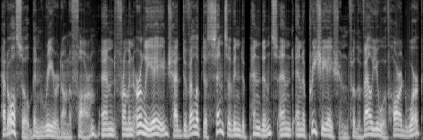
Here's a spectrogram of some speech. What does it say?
had also been reared on a farm, and from an early age had developed a sense of independence and an appreciation for the value of hard work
